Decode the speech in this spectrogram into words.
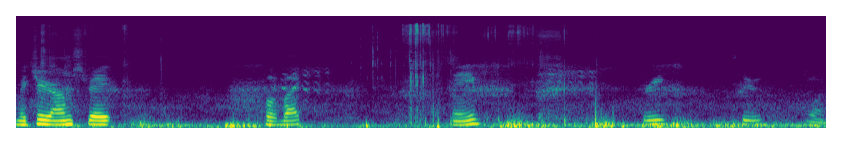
Make sure your arm's straight. Pull it back. Aim. Three, two, one.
